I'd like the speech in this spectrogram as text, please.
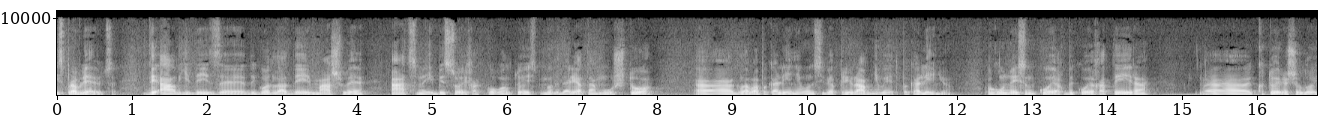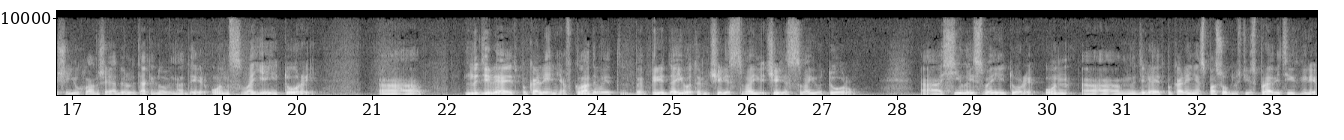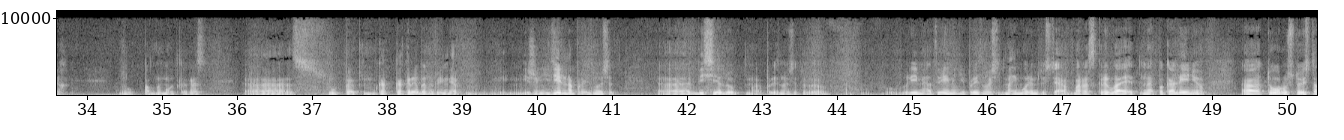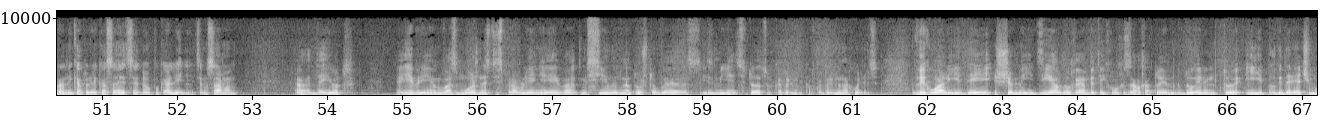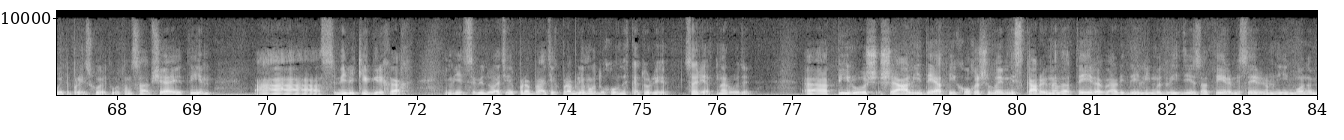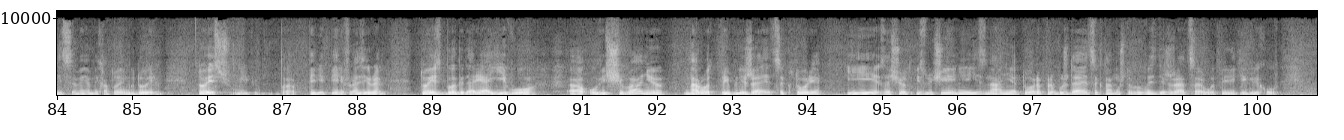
исправляются. Де ал едейз де год ладейр машве ацмей бесой хаковал, то есть благодаря тому, что э, глава поколения, он себя приравнивает поколению. Гунейсен коях бекоях атейра э, ктойра шилой шиюхла аншей адор литак и новин адейр. Он своей торой э, наделяет поколение, вкладывает, передает им через свою, через свою Тору, а, силой своей Торы он а, наделяет поколение способностью исправить их грех. Ну, по-моему, вот как раз а, ну, как, как Рэба, например, еженедельно произносит беседу, произносит время от времени произносит Майморем, то есть раскрывает на поколению Тору с той стороны, которая касается этого поколения. Тем самым дает евреям возможность исправления и силы на то, чтобы изменять ситуацию, в которой, в которой мы находимся. Вегуаль едей шемаиди аллахем бетейхоха залхатоем гдойлем, то и благодаря чему это происходит. Вот он сообщает им о великих грехах, имеется в виду о тех, о тех проблемах духовных, которые царят в народе. А, пируш шеал еде от ихоха шилой мискару мелатейра в алиде лимут еде затейра мисейром леймоном михатоем гдойлем. То есть, перефразируем, то есть благодаря его а, увещеванию народ приближается к Торе, и за счет изучения и знания Торы пробуждается к тому, чтобы воздержаться от великих грехов.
